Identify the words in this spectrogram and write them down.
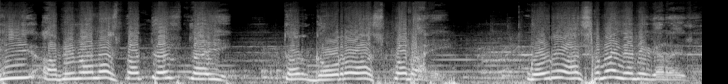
ही अभिमानास्पदच नाही तर गौरवास्पद आहे. गौरव हा समाजाने करायचा.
